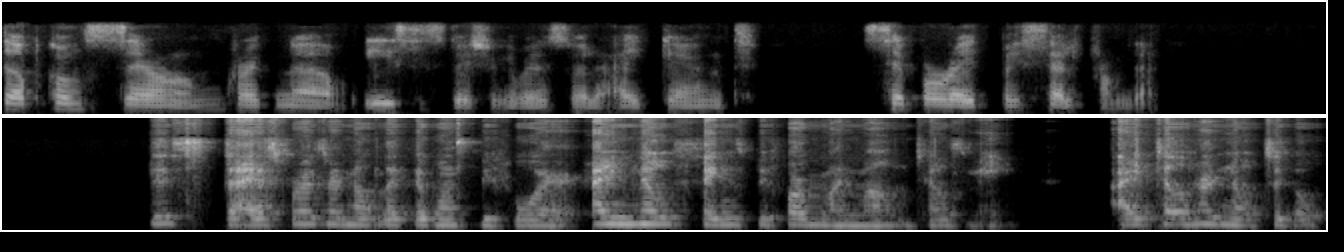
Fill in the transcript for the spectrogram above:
top concern right now is the situation in Venezuela. I can't separate myself from that. These diasporas are not like the ones before. I know things before my mom tells me. I tell her not to go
